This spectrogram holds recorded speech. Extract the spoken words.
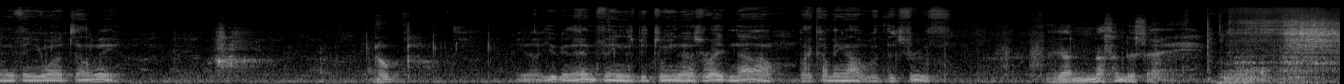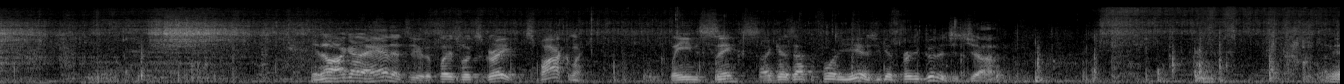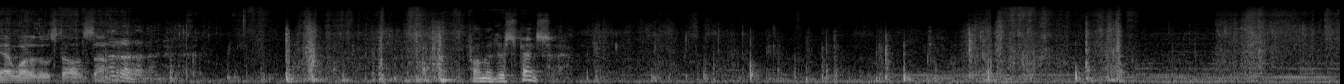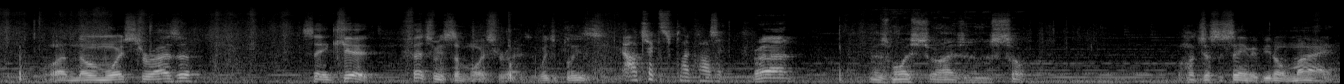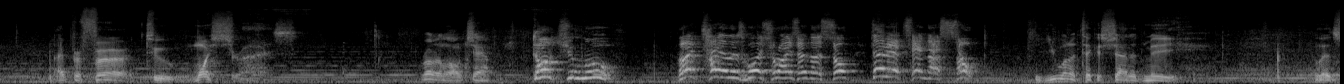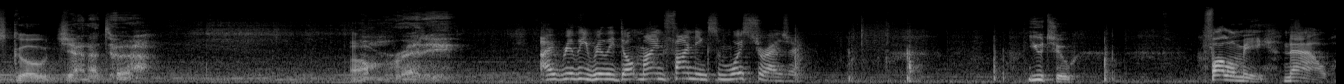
anything you want to tell me? Nope. You know, you can end things between us right now by coming out with the truth. I got nothing to say. You know, I gotta hand it to you. The place looks great, sparkling. Clean sinks. I guess after 40 years, you get pretty good at your job. Let me have one of those stalls, son. No, no, no, no, no. From the dispenser. What, no moisturizer? Say, kid, fetch me some moisturizer, would you please? I'll check the supply closet. Brad, there's moisturizer in the soap. Well, just the same, if you don't mind, I prefer to moisturize. Run along, champ. Don't you move! If I tell you there's moisturizer in the soap, then it's in the soap! You want to take a shot at me? Let's go, janitor. I'm ready. I really, really don't mind finding some moisturizer. You two, follow me now.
